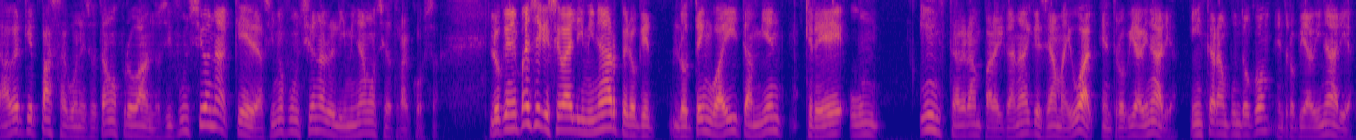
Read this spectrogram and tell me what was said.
A ver qué pasa con eso, estamos probando. Si funciona, queda. Si no funciona, lo eliminamos y otra cosa. Lo que me parece que se va a eliminar, pero que lo tengo ahí también, creé un Instagram para el canal que se llama igual, Entropía Binaria. Instagram.com, Entropía Binaria.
